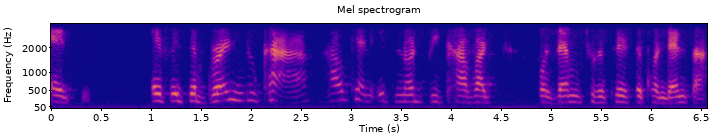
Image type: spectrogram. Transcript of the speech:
is, if it's a brand new car, how can it not be covered for them to replace the condenser?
